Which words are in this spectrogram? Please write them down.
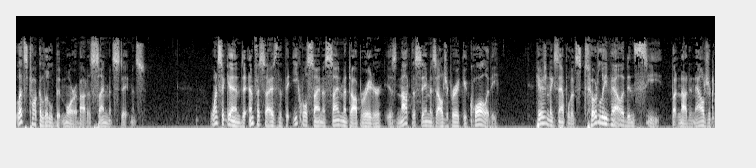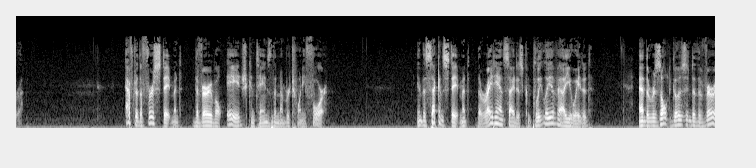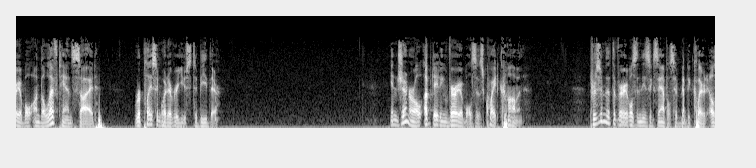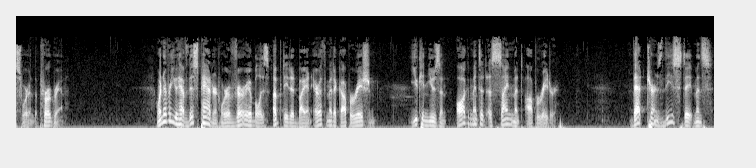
Let's talk a little bit more about assignment statements. Once again, to emphasize that the equal sign assignment operator is not the same as algebraic equality, here's an example that's totally valid in C, but not in algebra. After the first statement, the variable age contains the number 24. In the second statement, the right-hand side is completely evaluated, and the result goes into the variable on the left-hand side, replacing whatever used to be there. In general, updating variables is quite common. Presume that the variables in these examples have been declared elsewhere in the program. Whenever you have this pattern where a variable is updated by an arithmetic operation, you can use an augmented assignment operator. That turns these statements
